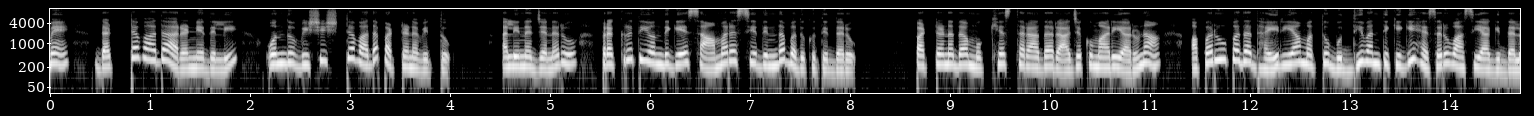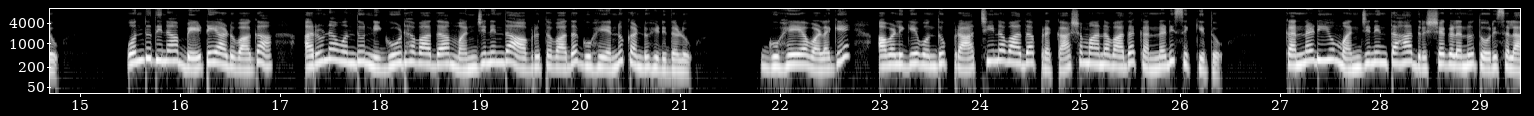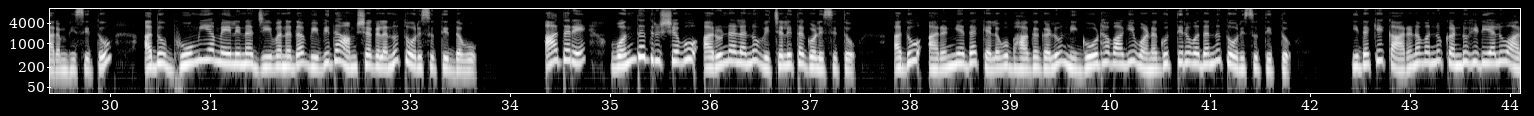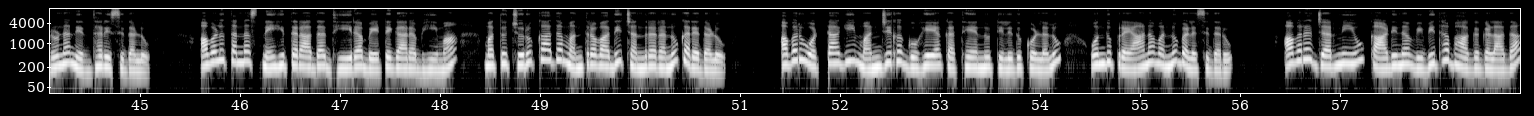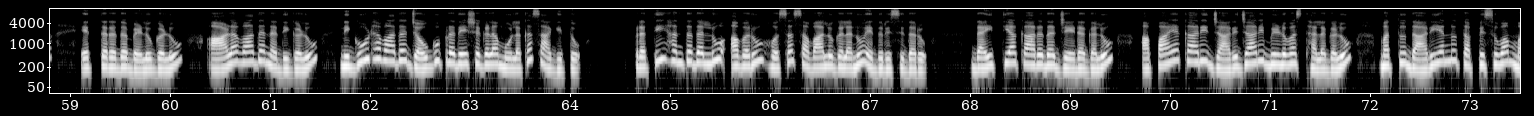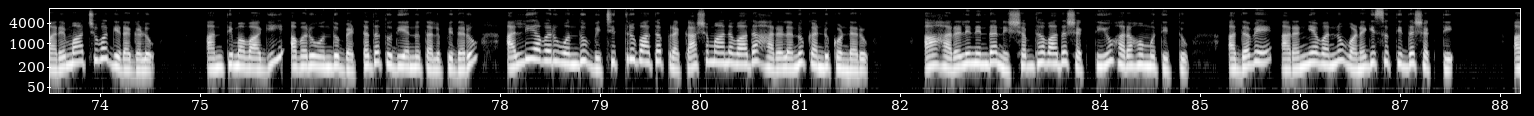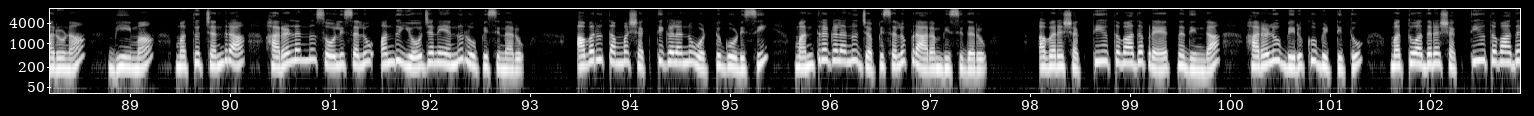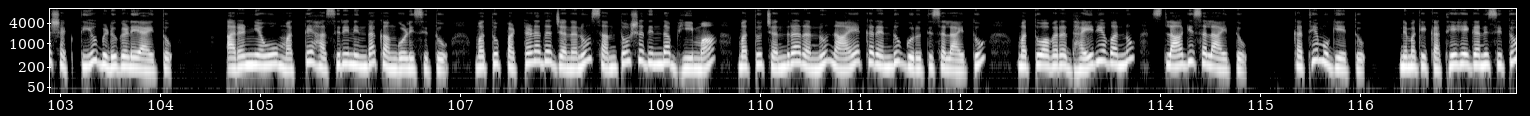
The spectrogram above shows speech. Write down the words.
ಒಮ್ಮೆ ದಟ್ಟವಾದ ಅರಣ್ಯದಲ್ಲಿ ಒಂದು ವಿಶಿಷ್ಟವಾದ ಪಟ್ಟಣವಿತ್ತು. ಅಲ್ಲಿನ ಜನರು ಪ್ರಕೃತಿಯೊಂದಿಗೆ ಸಾಮರಸ್ಯದಿಂದ ಬದುಕುತ್ತಿದ್ದರು. ಪಟ್ಟಣದ ಮುಖ್ಯಸ್ಥರಾದ ರಾಜಕುಮಾರಿ ಅರುಣ ಅಪರೂಪದ ಧೈರ್ಯ ಮತ್ತು ಬುದ್ಧಿವಂತಿಕೆಗೆ ಹೆಸರುವಾಸಿಯಾಗಿದ್ದಳು. ಒಂದು ದಿನ ಬೇಟೆಯಾಡುವಾಗ ಅರುಣ ಒಂದು ನಿಗೂಢವಾದ ಮಂಜಿನಿಂದ ಆವೃತವಾದ ಗುಹೆಯನ್ನು ಕಂಡುಹಿಡಿದಳು. ಗುಹೆಯ ಒಳಗೆ ಅವಳಿಗೆ ಒಂದು ಪ್ರಾಚೀನವಾದ ಪ್ರಕಾಶಮಾನವಾದ ಕನ್ನಡಿ ಸಿಕ್ಕಿತು. ಕನ್ನಡಿಯು ಮಂಜಿನಿಂತಹ ದೃಶ್ಯಗಳನ್ನು ತೋರಿಸಲಾರಂಭಿಸಿತು, ಅದು ಭೂಮಿಯ ಮೇಲಿನ ಜೀವನದ ವಿವಿಧ ಅಂಶಗಳನ್ನು ತೋರಿಸುತ್ತಿದ್ದವು. ಆದರೆ ಒಂದು ದೃಶ್ಯವು ಅರುಣಳನ್ನು ವಿಚಲಿತಗೊಳಿಸಿತು, ಅದು ಅರಣ್ಯದ ಕೆಲವು ಭಾಗಗಳು ನಿಗೂಢವಾಗಿ ಒಣಗುತ್ತಿರುವುದನ್ನು ತೋರಿಸುತ್ತಿತ್ತು. ಇದಕ್ಕೆ ಕಾರಣವನ್ನು ಕಂಡುಹಿಡಿಯಲು ಅರುಣ ನಿರ್ಧರಿಸಿದಳು. ಅವಳು ತನ್ನ ಸ್ನೇಹಿತರಾದ ಧೀರ ಬೇಟೆಗಾರ ಭೀಮ ಮತ್ತು ಚುರುಕಾದ ಮಂತ್ರವಾದಿ ಚಂದ್ರರನ್ನು ಕರೆದಳು. ಅವರು ಒಟ್ಟಾಗಿ ಮಂಜಿಗ ಗುಹೆಯ ಕಥೆಯನ್ನು ತಿಳಿದುಕೊಳ್ಳಲು ಒಂದು ಪ್ರಯಾಣವನ್ನು ಬೆಳೆಸಿದರು. ಅವರ ಜರ್ನಿಯು ಕಾಡಿನ ವಿವಿಧ ಭಾಗಗಳಾದ ಎತ್ತರದ ಬೆಳುಗಳು, ಆಳವಾದ ನದಿಗಳು, ನಿಗೂಢವಾದ ಜೌಗು ಪ್ರದೇಶಗಳ ಮೂಲಕ ಸಾಗಿತು. ಪ್ರತಿ ಹಂತದಲ್ಲೂ ಅವರು ಹೊಸ ಸವಾಲುಗಳನ್ನು ಎದುರಿಸಿದರು. ದೈತ್ಯಾಕಾರದ ಜೇಡಗಳು, ಅಪಾಯಕಾರಿ ಜಾರಿಜಾರಿ ಬೀಳುವ ಸ್ಥಳಗಳು ಮತ್ತು ದಾರಿಯನ್ನು ತಪ್ಪಿಸುವ ಮರೆಮಾಚುವ ಗಿಡಗಳು. ಅಂತಿಮವಾಗಿ ಅವರು ಒಂದು ಬೆಟ್ಟದ ತುದಿಯನ್ನು ತಲುಪಿದರು, ಅಲ್ಲಿ ಅವರು ಒಂದು ವಿಚಿತ್ರವಾದ ಪ್ರಕಾಶಮಾನವಾದ ಹರಳನ್ನು ಕಂಡುಕೊಂಡರು. ಆ ಹರಳಿನಿಂದ ನಿಶ್ಶಬ್ದವಾದ ಶಕ್ತಿಯು ಹೊರಹೊಮ್ಮುತ್ತಿತ್ತು. ಅದವೇ ಅರಣ್ಯವನ್ನು ಒಣಗಿಸುತ್ತಿದ್ದ ಶಕ್ತಿ. ಅರುಣ, ಭೀಮಾ ಮತ್ತು ಚಂದ್ರ ಹರಳನ್ನು ಸೋಲಿಸಲು ಒಂದು ಯೋಜನೆಯನ್ನು ರೂಪಿಸಿದರು ಅವರು ತಮ್ಮ ಶಕ್ತಿಗಳನ್ನು ಒಟ್ಟುಗೂಡಿಸಿ ಮಂತ್ರಗಳನ್ನು ಜಪಿಸಲು ಪ್ರಾರಂಭಿಸಿದರು. ಅವರ ಶಕ್ತಿಯುತವಾದ ಪ್ರಯತ್ನದಿಂದ ಹರಳು ಬಿರುಕು ಬಿಟ್ಟಿತು ಮತ್ತು ಅದರ ಶಕ್ತಿಯುತವಾದ ಶಕ್ತಿಯು ಬಿಡುಗಡೆಯಾಯಿತು. ಅರಣ್ಯವು ಮತ್ತೆ ಹಸಿರಿನಿಂದ ಕಂಗೊಳಿಸಿತು ಮತ್ತು ಪಟ್ಟಣದ ಜನನು ಸಂತೋಷದಿಂದ ಭೀಮಾ ಮತ್ತು ಚಂದ್ರರನ್ನು ನಾಯಕರೆಂದು ಗುರುತಿಸಲಾಯಿತು ಮತ್ತು ಅವರ ಧೈರ್ಯವನ್ನು ಶ್ಲಾಘಿಸಲಾಯಿತು. ಕಥೆ ಮುಗಿಯಿತು. ನಿಮಗೆ ಕಥೆ ಹೇಗನಿಸಿತು?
